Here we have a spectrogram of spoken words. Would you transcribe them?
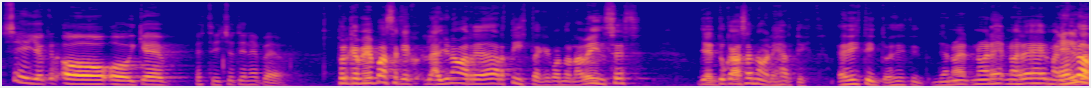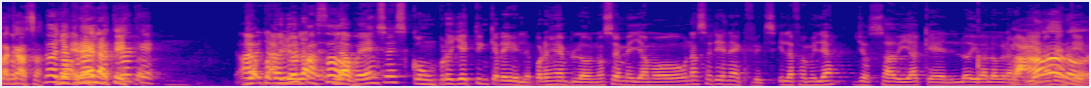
Sí, yo creo. O, o y que este dicho tiene peo. Porque a mí me pasa que hay una barrera de artista que cuando la vences, ya en tu casa no eres artista. Es distinto, es distinto. Ya no eres, no eres, no eres el Es loco. de la casa. No, yo eres creo, el yo creo artista. que Yo, a pero mí yo me la, pasó. la vences con un proyecto increíble. Por ejemplo, no sé, me llamó una serie de Netflix y la familia, yo sabía que él lo iba a lograr. y era Claro,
